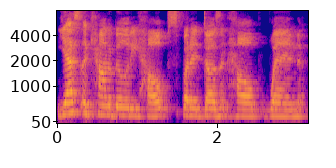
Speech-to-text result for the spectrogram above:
yes accountability helps but it doesn't help when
